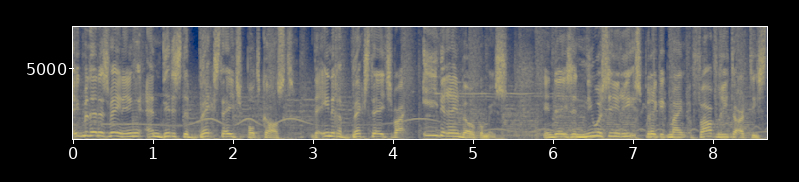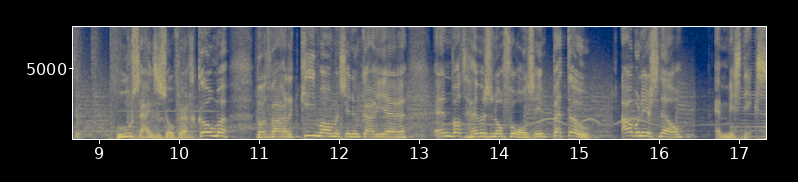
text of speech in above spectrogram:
Ik ben Dennis Wening en dit is de Backstage Podcast. De enige backstage waar iedereen welkom is. In deze nieuwe serie spreek ik mijn favoriete artiesten. Hoe zijn ze zover gekomen? Wat waren de key moments in hun carrière? En wat hebben ze nog voor ons in petto? Abonneer snel en mis niks.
